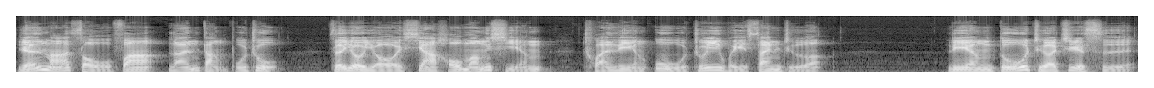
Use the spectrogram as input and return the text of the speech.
人马走发，拦挡不住，则又有夏侯猛醒，传令勿追为三折。令读者至此，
